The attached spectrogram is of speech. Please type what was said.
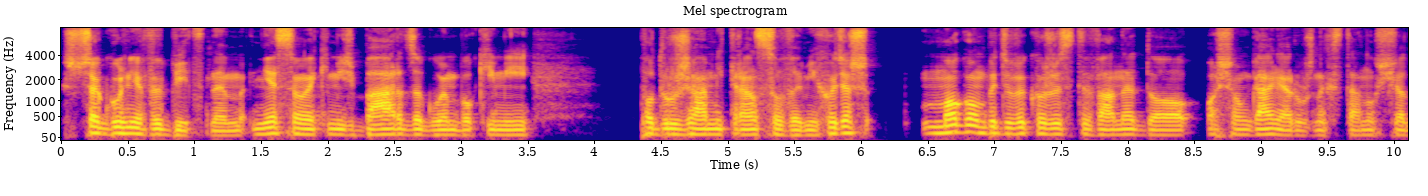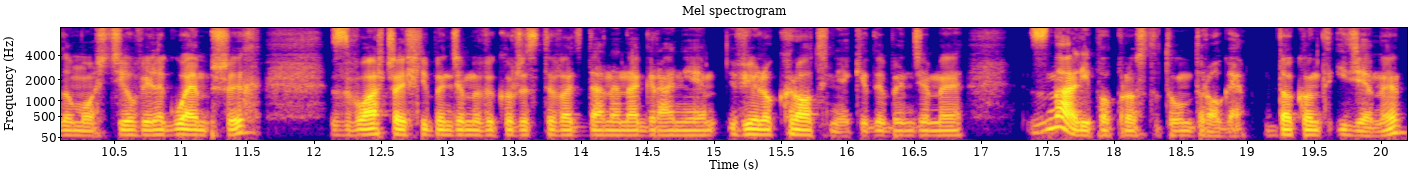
szczególnie wybitnym, nie są jakimiś bardzo głębokimi podróżami transowymi, chociaż mogą być wykorzystywane do osiągania różnych stanów świadomości o wiele głębszych, zwłaszcza jeśli będziemy wykorzystywać dane nagranie wielokrotnie, kiedy będziemy znali po prostu tą drogę, dokąd idziemy.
